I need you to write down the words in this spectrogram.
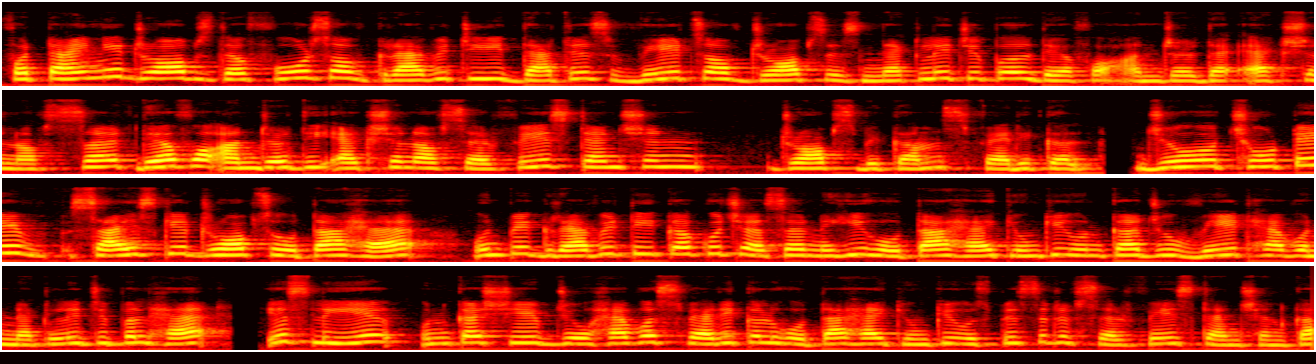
For tiny drops, the force of gravity, that is weights of drops is negligible. Therefore, under the action of surge, therefore under the action of surface tension, drops become spherical. जो छोटे साइज़ के ड्रॉप्स होता है उन पे ग्रेविटी का कुछ असर नहीं होता है क्योंकि उनका जो वेट है वो नेग्लिजिबल है इसलिए उनका शेप जो है वो स्फेरिकल होता है क्योंकि उस पर सिर्फ़ सरफेस टेंशन का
